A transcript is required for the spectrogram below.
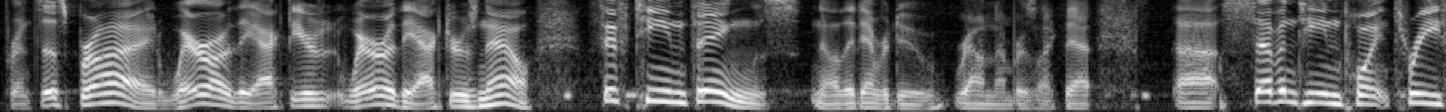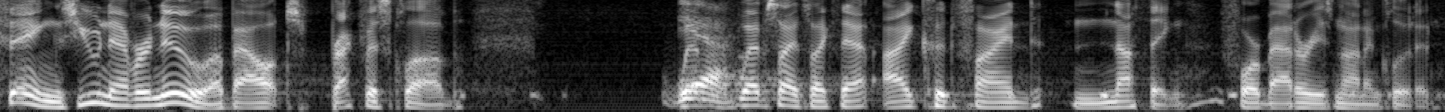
Princess Bride. Where are the actors? Where are the actors now? Fifteen things. No, they never do round numbers like that. Uh, Seventeen point three things you never knew about Breakfast Club. Web- Yeah. websites like that, I could find nothing for batteries not included.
